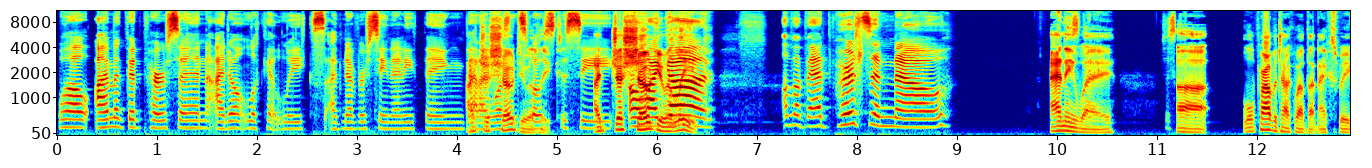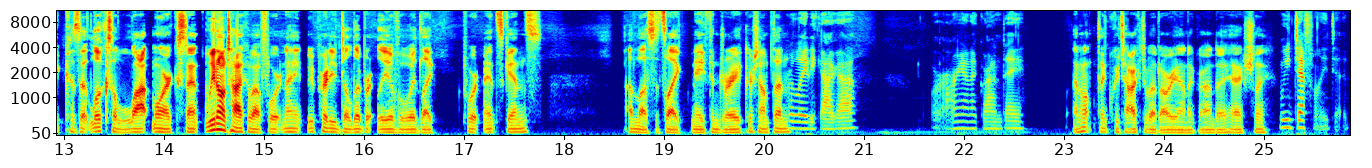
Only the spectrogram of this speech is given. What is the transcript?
well. I'm a good person. I don't look at leaks. I've never seen anything that I, just wasn't showed you a supposed leak. to see. I just oh showed my you a God. leak. I'm a bad person now. anyway. Just kidding. Uh, we'll probably talk about that next week because it looks a lot more extent. We don't talk about Fortnite. We pretty deliberately avoid like Fortnite skins, unless it's like Nathan Drake or something. or Lady Gaga or Ariana Grande. I don't think we talked about Ariana Grande actually. We definitely did.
